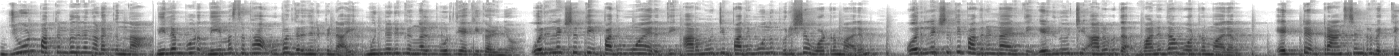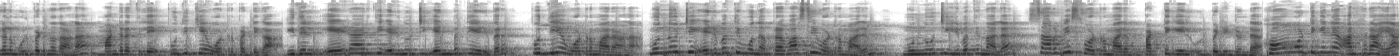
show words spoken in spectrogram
ജൂൺ പത്തൊൻപതിന് നടക്കുന്ന നിലമ്പൂർ നിയമസഭാ ഉപതെരഞ്ഞെടുപ്പിനായി മുന്നൊരുക്കങ്ങൾ പൂർത്തിയാക്കി കഴിഞ്ഞു. ഒരു ലക്ഷത്തി പതിമൂവായിരത്തി അറുന്നൂറ്റി പതിമൂന്ന് പുരുഷ വോട്ടർമാരും ഒരു ലക്ഷത്തി പതിനെണ്ണായിരത്തി എഴുന്നൂറ്റി അറുപത് വനിതാ വോട്ടർമാരും എട്ട് ട്രാൻസ്ജെൻഡർ വ്യക്തികളും ഉൾപ്പെടുന്നതാണ് മണ്ഡലത്തിലെ പുതുക്കിയ വോട്ടർ പട്ടിക. ഇതിൽ ഏഴായിരത്തി എഴുന്നൂറ്റി എൺപത്തിയേഴ് പേർ പുതിയ വോട്ടർമാരാണ്. മുന്നൂറ്റി എഴുപത്തിമൂന്ന് പ്രവാസി വോട്ടർമാരും മുന്നൂറ്റി ഇരുപത്തിനാല് സർവീസ് വോട്ടർമാരും പട്ടികയിൽ ഉൾപ്പെട്ടിട്ടുണ്ട്. ഹോം വോട്ടിങ്ങിന് അർഹരായ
